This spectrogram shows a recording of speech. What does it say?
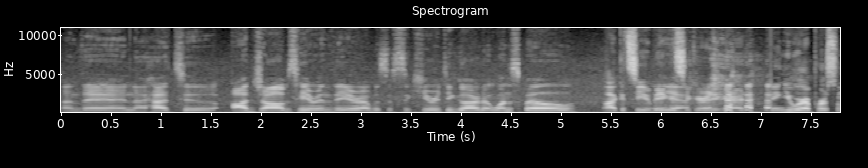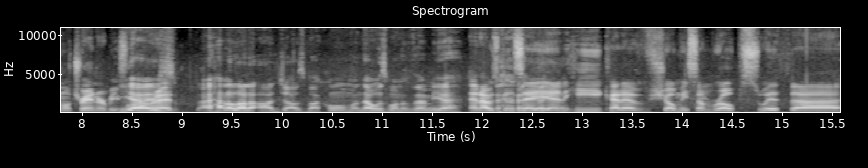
And then I had to odd jobs here and there. I was a security guard at one spell. I could see you being a security guard. You were a personal trainer before, yeah, right? was- I had a lot of odd jobs back home, and that was one of them. Yeah. And I was going to say, and he kind of showed me some ropes with uh,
